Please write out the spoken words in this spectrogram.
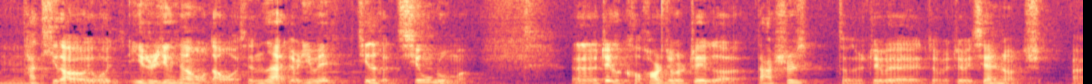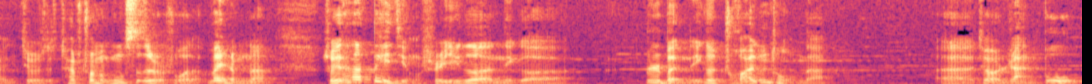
嗯他提到我一直影响我到我现在，就是因为记得很清楚嘛。呃，这个口号就是这个大师，就是这位这位这位先生是呃，就是他创办公司的时候说的。为什么呢？首先，他的背景是一个那个日本的一个传统的呃叫染布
